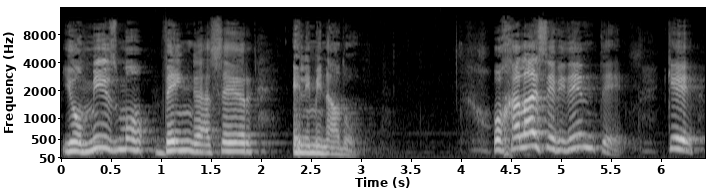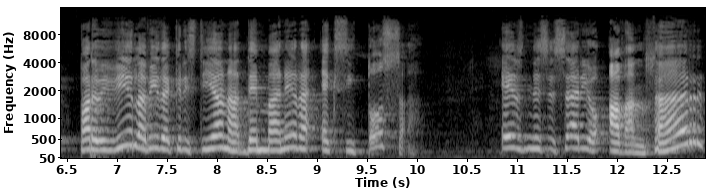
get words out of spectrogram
yo mismo venga a ser eliminado. Ojalá es evidente que para vivir la vida cristiana de manera exitosa es necesario avanzar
